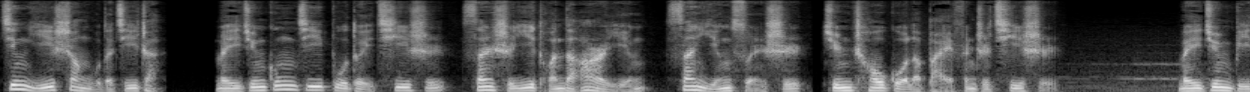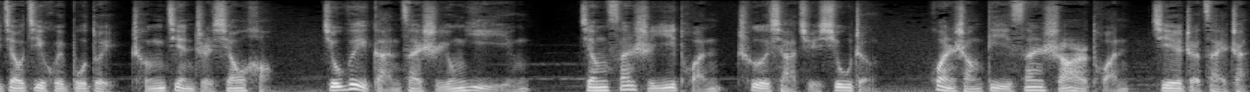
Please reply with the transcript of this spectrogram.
经一上午的激战。美军攻击部队七师三十一团的二营、三营损失均超过了百分之七十。美军比较忌讳部队成建制消耗，就未敢再使用一营，将三十一团撤下去休整，换上第三十二团，接着再战，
